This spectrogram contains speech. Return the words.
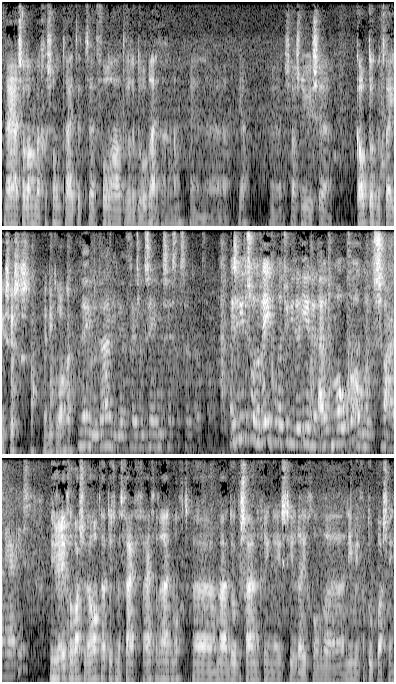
Nou ja, zolang mijn gezondheid het uh, volhoudt, wil ik door blijven gaan. En ja, zoals nu is ik hoop tot mijn 62 en niet langer. Nee, inderdaad, die vreselijk 67ste. Dat. Is er niet een soort regel dat jullie er eerder uit mogen, ook omdat het zwaar werk is? Die regel was er wel altijd, dat je met 55 eruit mocht. Maar door bezuinigingen is die regel niet meer van toepassing.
